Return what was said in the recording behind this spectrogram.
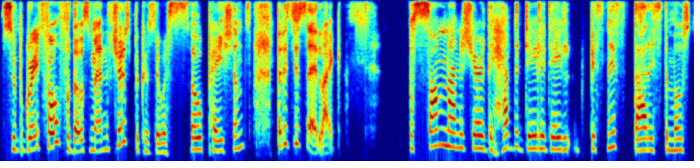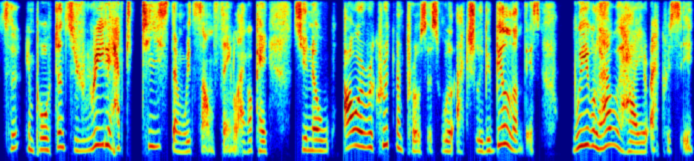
Super grateful for those managers because they were so patient. But as you said like for some manager they have the daily day business. That is the most important. So you really have to tease them with something like okay so you know our recruitment process will actually be built on this. We will have a higher accuracy.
